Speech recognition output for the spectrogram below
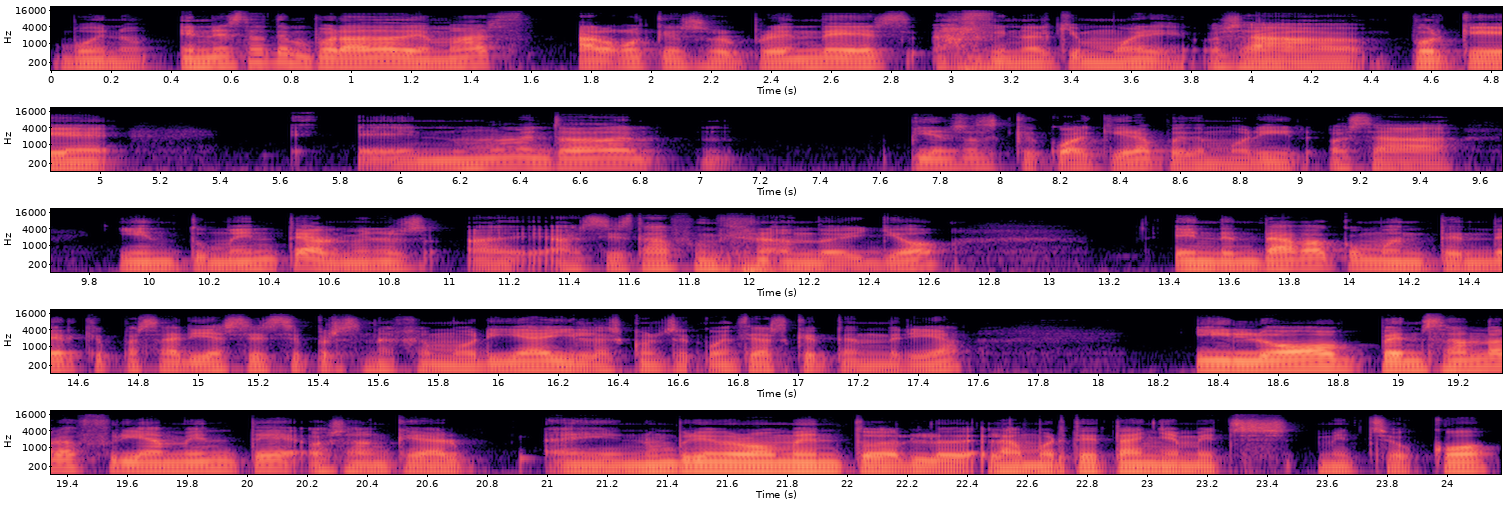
bueno, en esta temporada además algo que sorprende es al final quién muere. O sea, porque en un momento dado piensas que cualquiera puede morir. O sea, y en tu mente, al menos así estaba funcionando yo, intentaba como entender qué pasaría si ese personaje moría y las consecuencias que tendría. Y luego, pensándolo fríamente, o sea, aunque en un primer momento la muerte de Tanya me, me, chocó,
